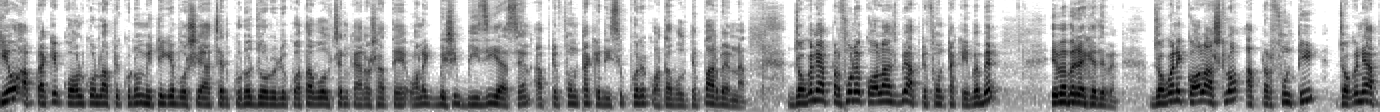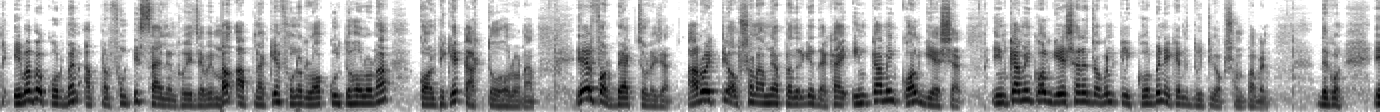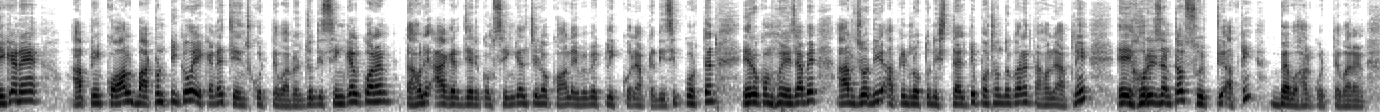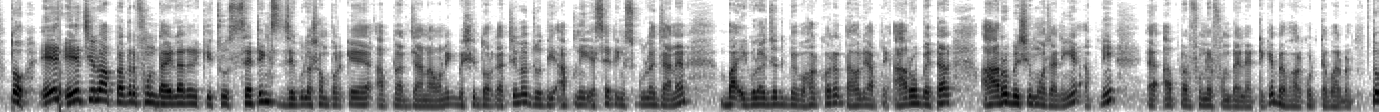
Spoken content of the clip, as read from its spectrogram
কেউ আপনাকে কল করল, আপনি কোনো মিটিংয়ে বসে আছেন, কোনো জরুরি কথা বলছেন কারোর সাথে অনেক বেশি বিজি আছেন, আপনি ফোনটাকে রিসিভ করে কথা বলতে পারবেন না। যখনই আপনার ফোনে কল আসবে, আপনি ফোনটাকে এভাবে এভাবে রেখে দেবেন। যখনই কল আসলো, আপনার ফোনটি যখনই আপনি এভাবে করবেন, আপনার ফোনটি সাইলেন্ট হয়ে যাবে। আপনাকে ফোনের লক খুলতে হলো না কলটিকে কাটতেও হলো না। এরপর ব্যাক চলে যান। আরও একটি অপশন আমি আপনাদেরকে দেখাই ইনকামিং কল গিয়েসার ইনকামিং কল গিয়েসারে যখন ক্লিক করবেন, এখানে দুইটি অপশন পাবেন। দেখুন, এখানে আপনি কল বাটনটিকেও এখানে চেঞ্জ করতে পারবেন। যদি সিঙ্গেল করেন, তাহলে আগের যেরকম সিঙ্গেল ছিল কল এভাবে ক্লিক করে আপনি রিসিভ করতেন, এরকম হয়ে যাবে। আর যদি আপনি নতুন স্টাইলটি পছন্দ করেন, তাহলে আপনি এই হরিজেন্টাল সুইপটি আপনি ব্যবহার করতে পারেন। তো এ এ ছিল আপনাদের ফোন ডাইলারের কিছু সেটিংস যেগুলো সম্পর্কে আপনার জানা অনেক বেশি দরকার ছিল। যদি আপনি এই সেটিংসগুলো জানেন বা এগুলো যদি ব্যবহার করেন, তাহলে আপনি আরও বেটার আরও বেশি মজা নিয়ে আপনি আপনার ফোনের ফোন ডাইলারটিকে ব্যবহার করতে পারবেন। তো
